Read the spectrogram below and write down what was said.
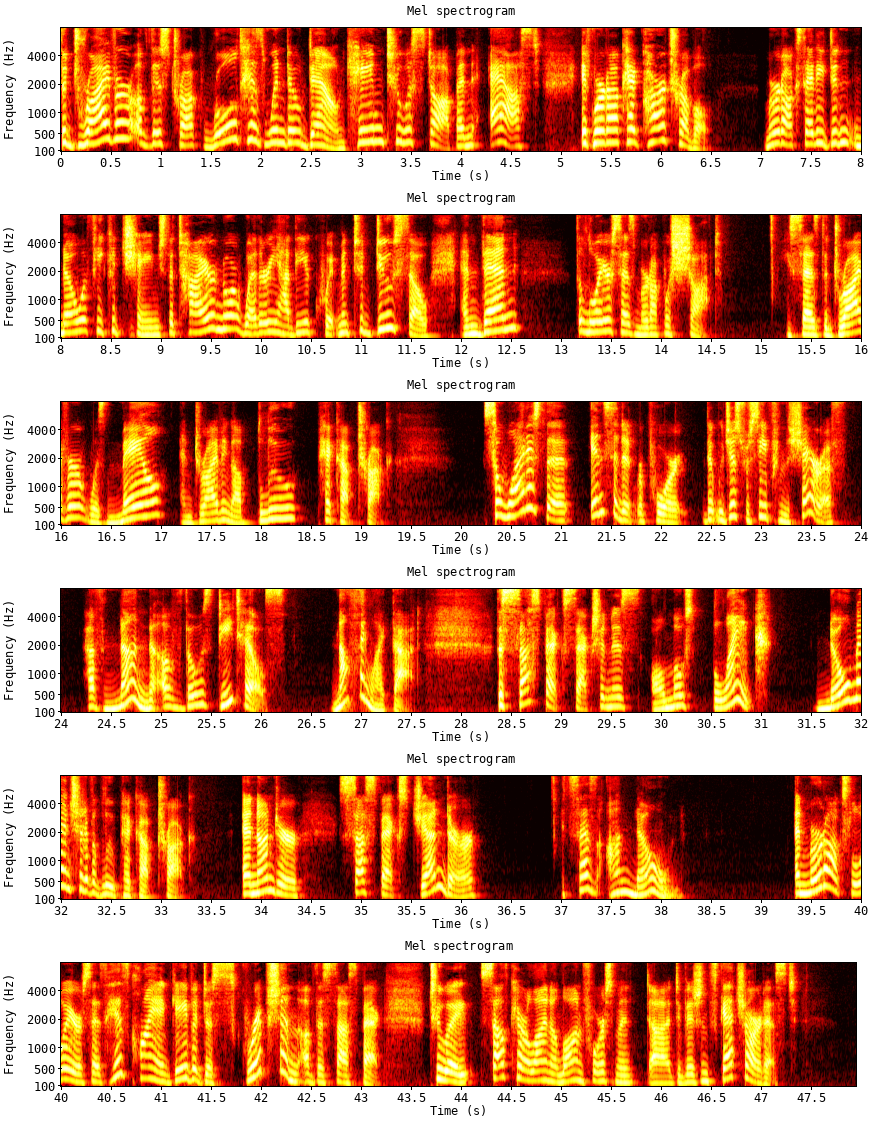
The driver of this truck rolled his window down, came to a stop, and asked if Murdaugh had car trouble. Murdaugh said he didn't know if he could change the tire nor whether he had the equipment to do so. And then the lawyer says Murdaugh was shot. He says the driver was male and driving a blue pickup truck. So, why does the incident report that we just received from the sheriff have none of those details? Nothing like that. The suspects section is almost blank. No mention of a blue pickup truck. And under suspect's gender, it says unknown. And Murdaugh's lawyer says his client gave a description of the suspect to a South Carolina law enforcement uh, division sketch artist.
